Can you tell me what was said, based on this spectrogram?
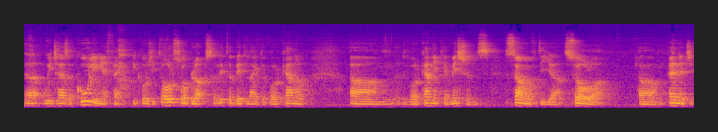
uh, which has a cooling effect because it also blocks a little bit like the volcano, um, the volcanic emissions, some of the uh, solar um, energy.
